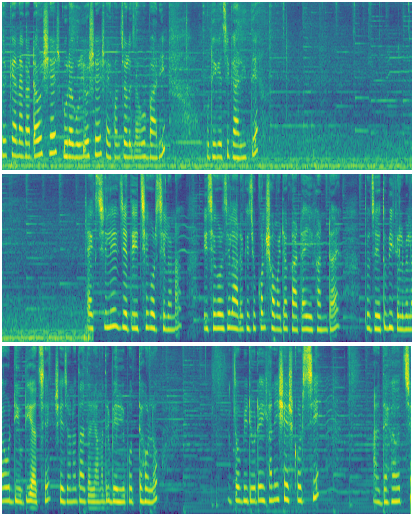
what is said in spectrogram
আমাদের কেনাকাটাও শেষ, ঘোরাঘুরিও শেষ। এখন চলে যাব বাড়ি। উঠে গেছি গাড়িতে। অ্যাকচুয়ালি যেতে ইচ্ছে করছিল না। ইচ্ছে করেছিল আরও কিছুক্ষণ সময়টা কাটাই এখানটায়। তো যেহেতু বিকেলবেলা ওর ডিউটি আছে সেই জন্য তাড়াতাড়ি আমাদের বেরিয়ে পড়তে হলো। তো ভিডিওটা এখানেই শেষ করছি। আর দেখা হচ্ছে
